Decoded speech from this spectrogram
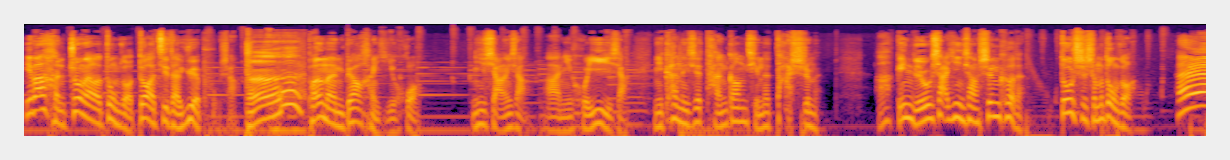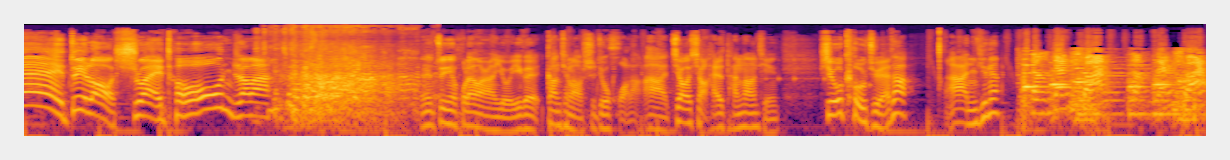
一般很重要的动作都要记在乐谱上。朋友们，你不要很疑惑，你想一想啊，你回忆一下，你看那些弹钢琴的大师们，啊，给你留下印象深刻的都是什么动作？哎，对喽，甩头，你知道吗？嗯，最近互联网上有一个钢琴老师就火了啊，教小孩子弹钢琴是有口诀的啊，你听听。等待甩，等待甩，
